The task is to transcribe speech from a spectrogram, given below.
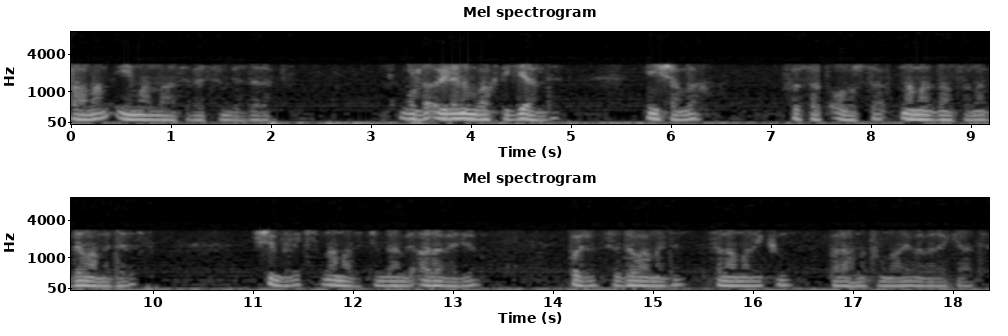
sağlam iman nasip etsin bizlere. Burada öğlenin vakti geldi. İnşallah fırsat olursa namazdan sonra devam ederiz. Şimdilik namaz için ben bir ara veriyorum. Buyurun siz devam edin. Selamun Aleyküm ve Rahmetullahi ve Berekatuhu.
